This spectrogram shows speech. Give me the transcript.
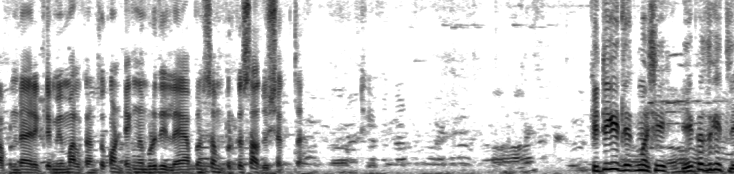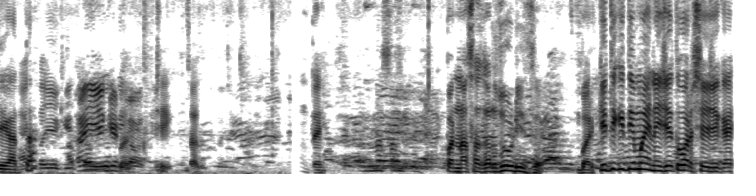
आपण डायरेक्ट मी मालकांचा कॉन्टॅक्ट नंबर दिला आहे आपण संपर्क साधू शकता. किती घेतलीत म्हशी एकच घेतली आहे आता? ठीक चालतंय पन्नास हजार जोडीचं. बरं किती किती महिन्याचे आहेत वर्षाचे काय?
